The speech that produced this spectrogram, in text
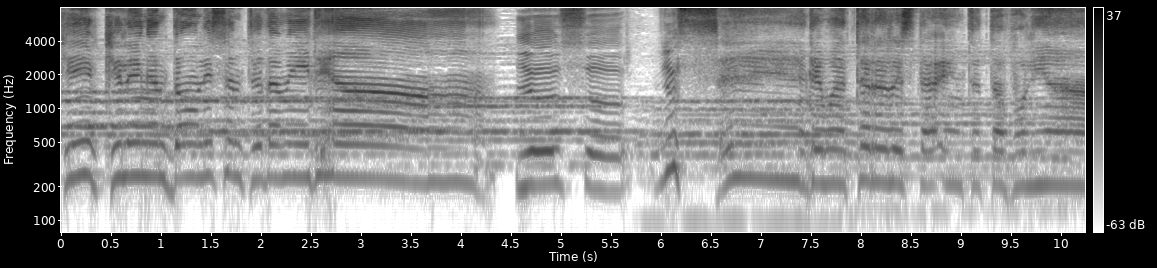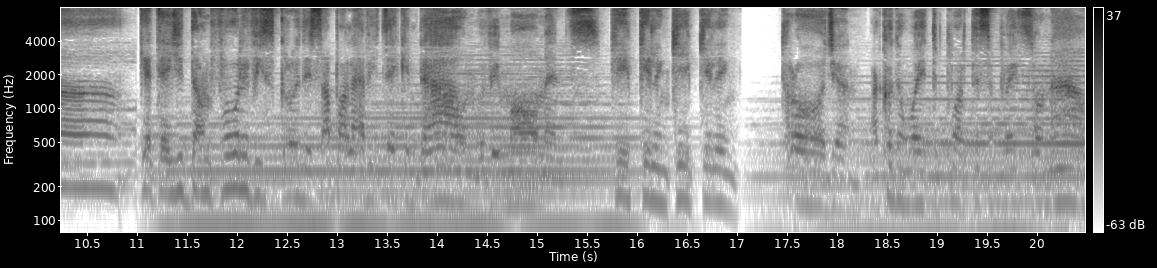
keep killing and don't listen to the media. Yes, sir. Yes. See, they were terrorists that entered Napoleon. Get there, you dumb fool. If you screw this up, I'll have you taken down within moments. Keep killing, keep killing. Trojan. I couldn't wait to participate, so now.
